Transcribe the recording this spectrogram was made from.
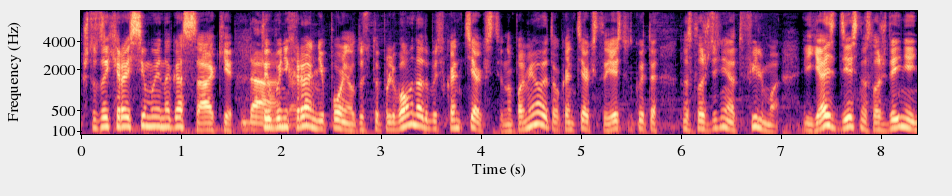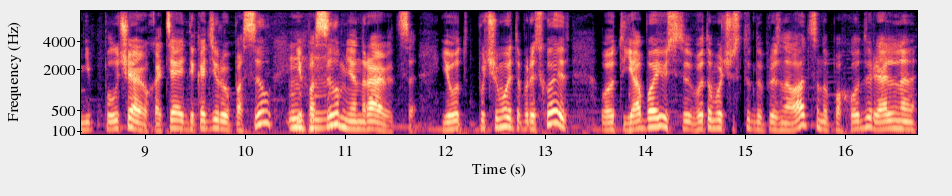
что за Хиросима и Нагасаки. Да, ты бы ни да, хрена да. не понял. То есть, ты по-любому надо быть в контексте. Но помимо этого контекста есть вот какое-то наслаждение от фильма. И я здесь наслаждения не получаю, хотя я декодирую посыл, и посыл мне нравится. И вот почему это происходит, вот я боюсь, в этом очень стыдно признаваться, но походу реально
